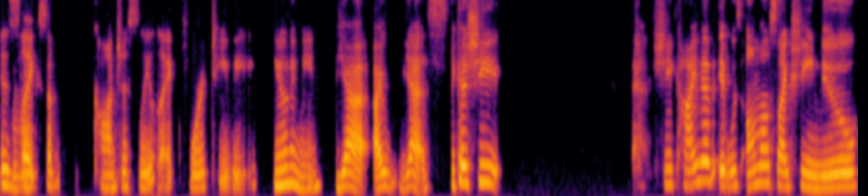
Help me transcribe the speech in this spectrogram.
is mm-hmm. like subconsciously like for TV. You know what I mean? Yeah, I, yes, because she, she kind of, it was almost like she knew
